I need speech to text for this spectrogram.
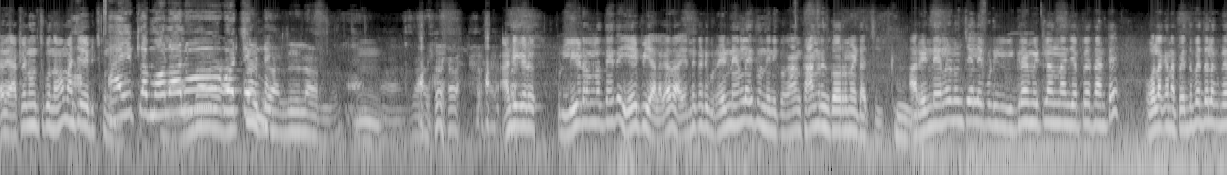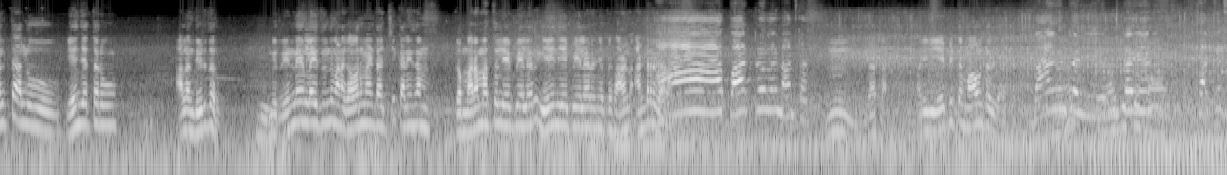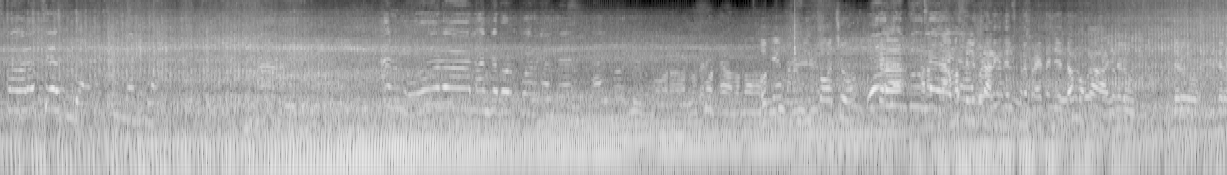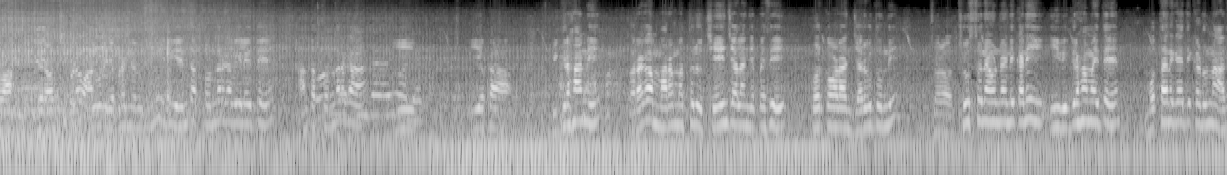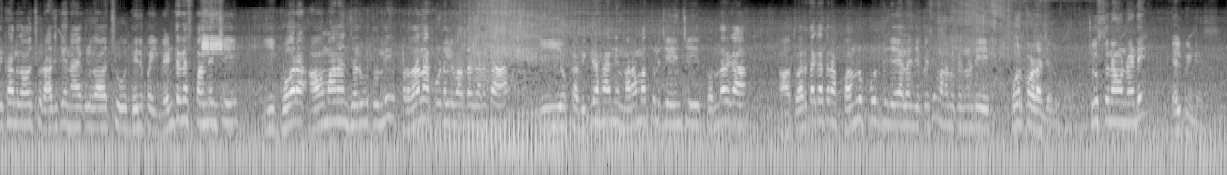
అదే అట్లనే ఉంచుకుందామా? మంచిగా చేయించుకుందాం ఆ ఇట్లా మొలాలు ఉన్నాయి. అంటే ఇక్కడ ఇప్పుడు లీడర్లతో అయితే ఏపీయాలి కదా? ఎందుకంటే ఇప్పుడు రెండేళ్ళు అవుతుంది నీకు కాంగ్- కాంగ్రెస్ గవర్నమెంట్ వచ్చి. ఆ రెండేళ్ళ నుంచి ఇప్పుడు ఈ విగ్రహం ఇట్లా ఉందని చెప్పేది అంటే వాళ్ళకన్నా పెద్ద పెద్దలకు తెలిస్తే వాళ్ళు ఏం చేస్తారు? వాళ్ళని తిడతారు. మీరు రెండేళ్ళు అవుతుంది మన గవర్నమెంట్ వచ్చి కనీసం ఇక మరమ్మతులు చేపియలేరు ఏం చేపియలేరు అని చెప్పేసి అంటారు కదా. అంటారు అట్లా. మరి ఇది ఏపిస్తే బాగుంటుంది కదా. బాగుంటుంది. పట్టించుకోవాలి ఓకే మనం చూసుకోవచ్చు. ఇక్కడ మన గ్రామస్తులు కూడా అడిగి తెలుసుకునే ప్రయత్నం చేద్దాం. ఒక ఇద్దరు ఇద్దరు ఇద్దరు ఇద్దరు వచ్చి కూడా వాళ్ళు కూడా చెప్పడం జరుగుతుంది. ఇది ఎంత తొందరగా వీలైతే అంత తొందరగా ఈ ఈ యొక్క విగ్రహాన్ని త్వరగా మరమ్మతులు చేయించాలని చెప్పేసి కోరుకోవడం జరుగుతుంది. చూస్తూనే ఉండండి. కానీ ఈ విగ్రహం అయితే మొత్తానికైతే ఇక్కడ ఉన్న అధికారులు కావచ్చు రాజకీయ నాయకులు కావచ్చు దీనిపై వెంటనే స్పందించి ఈ ఘోర అవమానం జరుగుతుంది. ప్రధాన కూడలి వద్ద కనుక ఈ యొక్క విగ్రహాన్ని మరమ్మతులు చేయించి తొందరగా ఆ, త్వరితగతిన పనులు పూర్తి చేయాలని చెప్పేసి మనం ఇక్కడ నుండి కోరుకోవడం జరుగుతుంది. చూస్తూనే ఉండండి. LP news.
